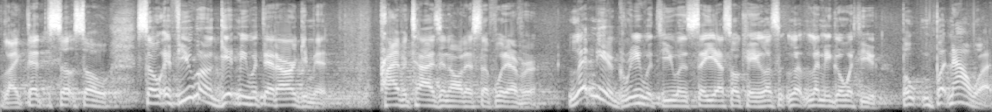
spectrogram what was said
Like that so so so if you're going to get me with that argument, privatizing all that stuff whatever, let me agree with you and say yes, okay, let's let, let me go with you. But but now what?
